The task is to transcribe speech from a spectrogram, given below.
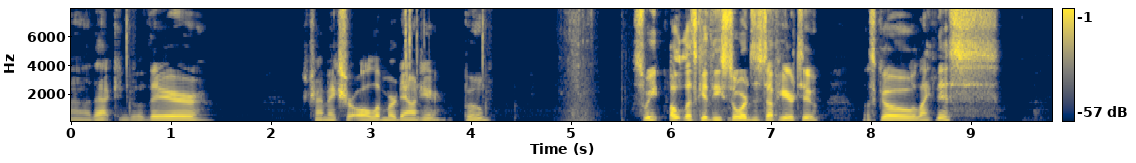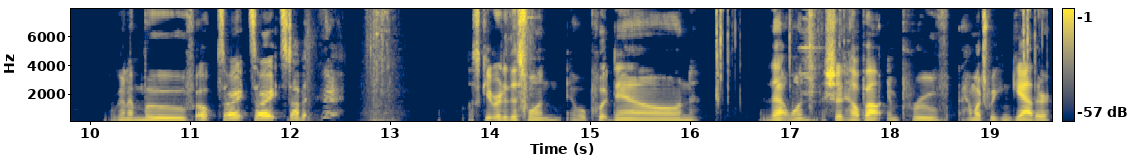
Uh, that can go there. Let's try and make sure all of them are down here. Boom. Sweet. Oh, let's get these swords and stuff here too. Let's go like this. We're going to move. Oh, sorry, sorry. Stop it. Let's get rid of this one, and we'll put down that one. That should help out improve how much we can gather.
